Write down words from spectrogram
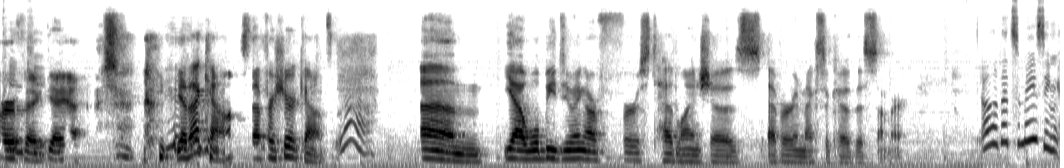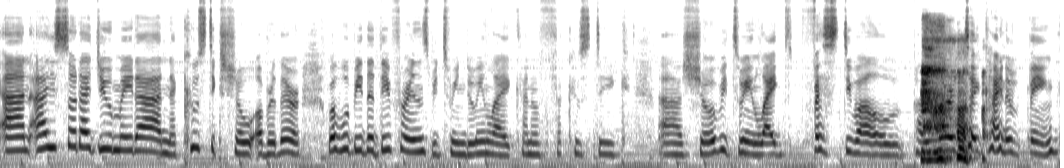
Perfect. Yeah, yeah, yeah. That counts. That for sure counts. yeah. Um, yeah, we'll be doing our first headline shows ever in Mexico this summer. Oh, that's amazing. And I saw that you made an acoustic show over there. What would be the difference between doing like kind of acoustic uh, show between like festival kind of thing?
